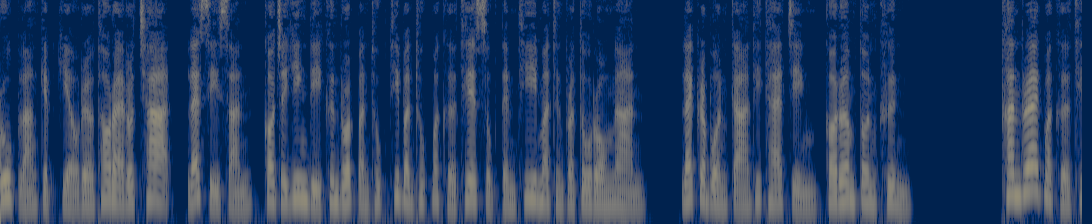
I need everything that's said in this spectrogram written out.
รูปหลังเก็บเกี่ยวเร็วเท่าไรรสชาติ และสีสันก็จะยิ่งดีขึ้นรถบรรทุกที่บรรทุกมะเขือเทศสุกเต็มที่มาถึงประตูโรงงาน และกระบวนการที่แท้จริงก็เริ่มต้นขึ้น ขั้นแรกมะเขือเท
